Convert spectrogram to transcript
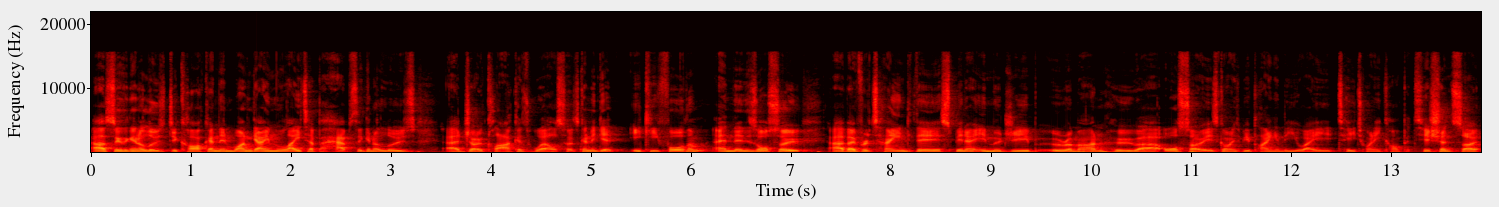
Uh, so they're going to lose De Kock, and then one game later, perhaps they're going to lose uh, Joe Clarke as well. So it's going to get icky for them. And then there's also, uh, they've retained their spinner in Mujeeb ur Rahman, who uh, also is going to be playing in the UAE T20 competition. So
